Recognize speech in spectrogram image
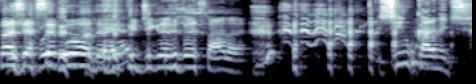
Mas essa é boa, né? É. Pedir grana emprestada, né? Sim, o cara me disse,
